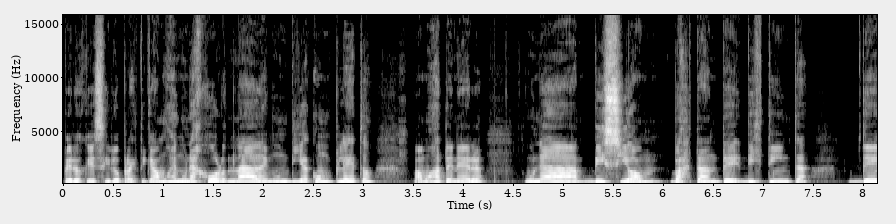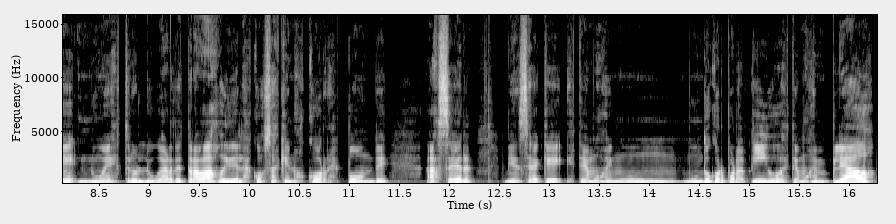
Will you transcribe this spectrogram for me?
pero que si lo practicamos en una jornada, en un día completo, vamos a tener una visión bastante distinta de nuestro lugar de trabajo y de las cosas que nos corresponde hacer, bien sea que estemos en un mundo corporativo, estemos empleados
